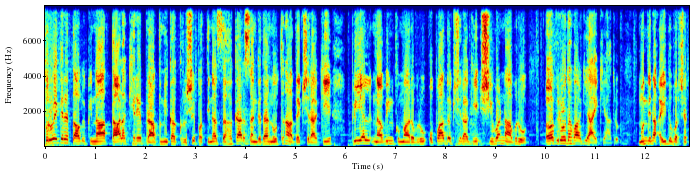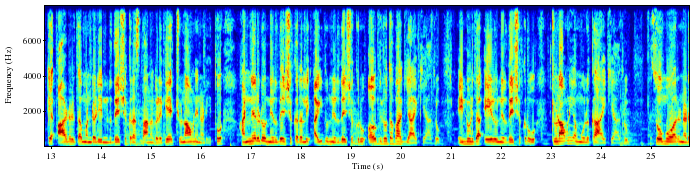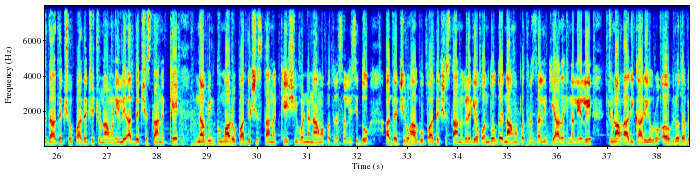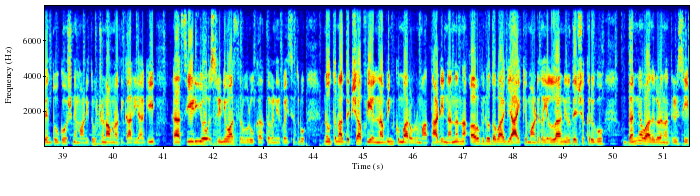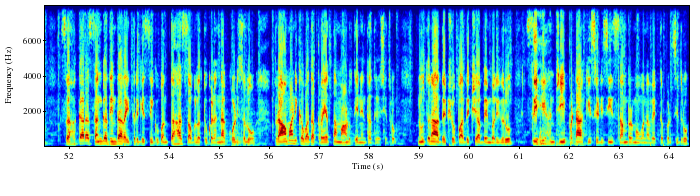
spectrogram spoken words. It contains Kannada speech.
ತುರುವೇಕೆರೆ ತಾಲೂಕಿನ ತಾಳಕೆರೆ ಪ್ರಾಥಮಿಕ ಕೃಷಿ ಪತ್ತಿನ ಸಹಕಾರ ಸಂಘದ ನೂತನ ಅಧ್ಯಕ್ಷರಾಗಿ ಪಿಎಲ್ ನವೀನ್ ಕುಮಾರ್ ಅವರು, ಉಪಾಧ್ಯಕ್ಷರಾಗಿ ಶಿವಣ್ಣ ಅವರು ಅವಿರೋಧವಾಗಿ ಆಯ್ಕೆಯಾದರು. ಮುಂದಿನ ಐದು ವರ್ಷಕ್ಕೆ ಆಡಳಿತ ಮಂಡಳಿ ನಿರ್ದೇಶಕರ ಸ್ಥಾನಗಳಿಗೆ ಚುನಾವಣೆ ನಡೆಯಿತು. ಹನ್ನೆರಡು ನಿರ್ದೇಶಕರಲ್ಲಿ ಐದು ನಿರ್ದೇಶಕರು ಅವಿರೋಧವಾಗಿ ಆಯ್ಕೆಯಾದರು. ಇನ್ನುಳಿದ ಏಳು ನಿರ್ದೇಶಕರು ಚುನಾವಣೆಯ ಮೂಲಕ ಆಯ್ಕೆಯಾದರು. ಸೋಮವಾರ ನಡೆದ ಅಧ್ಯಕ್ಷ ಉಪಾಧ್ಯಕ್ಷ ಚುನಾವಣೆಯಲ್ಲಿ ಅಧ್ಯಕ್ಷ ಸ್ಥಾನಕ್ಕೆ ನವೀನ್ ಕುಮಾರ್, ಉಪಾಧ್ಯಕ್ಷ ಸ್ಥಾನಕ್ಕೆ ಶಿವಣ್ಣ ನಾಮಪತ್ರ ಸಲ್ಲಿಸಿದ್ದು, ಅಧ್ಯಕ್ಷರು ಹಾಗೂ ಉಪಾಧ್ಯಕ್ಷ ಸ್ಥಾನಗಳಿಗೆ ಒಂದೊಂದೇ ನಾಮಪತ್ರ ಸಲ್ಲಿಕೆಯಾದ ಹಿನ್ನೆಲೆಯಲ್ಲಿ ಚುನಾವಣಾಧಿಕಾರಿಯವರು ಅವಿರೋಧವೆಂದು ಘೋಷಣೆ ಮಾಡಿದರು. ಚುನಾವಣಾಧಿಕಾರಿಯಾಗಿ ಸಿಡಿಒ ಶ್ರೀನಿವಾಸ್ ರವರು ಕರ್ತವ್ಯ ನಿರ್ವಹಿಸಿದರು. ನೂತನ ಅಧ್ಯಕ್ಷ ಪಿಎಲ್ ನವೀನ್ ಕುಮಾರ್ ಅವರು ಮಾತನಾಡಿ, ನನ್ನನ್ನು ಅವಿರೋಧವಾಗಿ ಆಯ್ಕೆ ಮಾಡಿದ ಎಲ್ಲಾ ನಿರ್ದೇಶಕರಿಗೂ ಧನ್ಯವಾದಗಳನ್ನು ತಿಳಿಸಿ, ಸಹಕಾರ ಸಂಘದಿಂದ ರೈತರಿಗೆ ಸಿಗುವಂತಹ ಸವಲತ್ತುಗಳನ್ನು ಕೊಡಿಸಲು ಪ್ರಾಮಾಣಿಕವಾದ ಪ್ರಯತ್ನ ಮಾಡುತ್ತೇನೆ ಅಂತ ತಿಳಿಸಿದರು. ನೂತನ ಅಧ್ಯಕ್ಷ ಉಪಾಧ್ಯಕ್ಷ ಬೆಂಬಲಿಗರು ಸಿಹಿ ಹಂಚಿ, ಪಟಾಕಿ ಸಿಡಿಸಿ ಸಂಭ್ರಮವನ್ನು ವ್ಯಕ್ತಪಡಿಸಿದರು.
